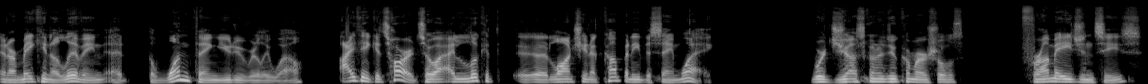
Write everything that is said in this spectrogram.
and are making a living at the one thing you do really well, I think it's hard. So I look at uh, launching a company the same way. We're just going to do commercials from agencies.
